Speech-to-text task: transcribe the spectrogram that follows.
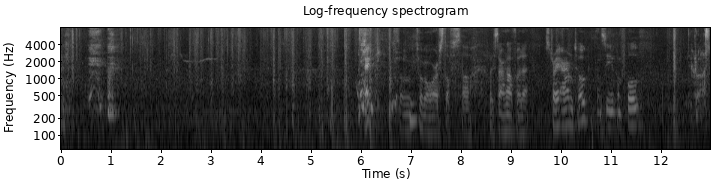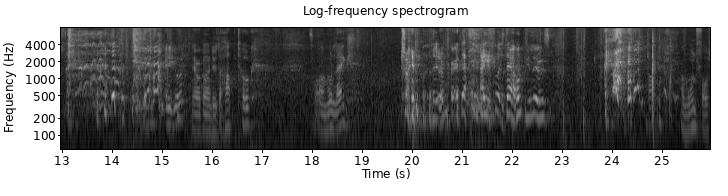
some tug of war stuff. So we start off with a straight arm tug and see who can pull the cross. Very good. Now we're going to do the hop tug. So on one leg, try and pull the other part. Ah, your foot's down, you lose. On one foot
